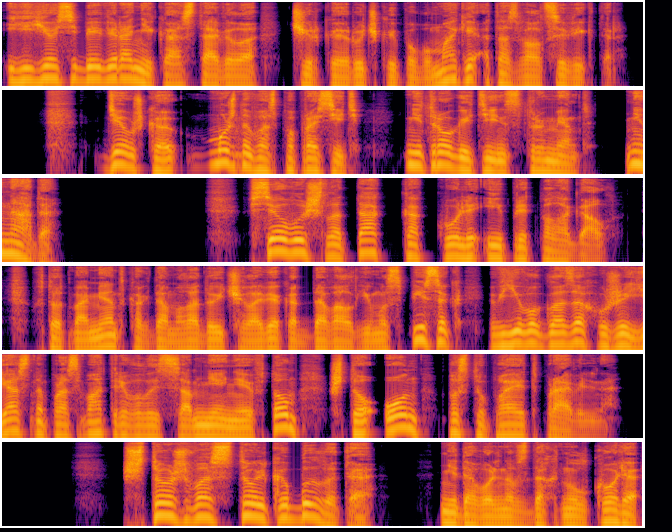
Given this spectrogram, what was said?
«Ее себе Вероника оставила», — чиркая ручкой по бумаге, отозвался Виктор. «Девушка, можно вас попросить? Не трогайте инструмент. Не надо». Все вышло так, как Коля и предполагал. В тот момент, когда молодой человек отдавал ему список, в его глазах уже ясно просматривалось сомнение в том, что он поступает правильно. «Что ж вас столько было-то?» — недовольно вздохнул Коля,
